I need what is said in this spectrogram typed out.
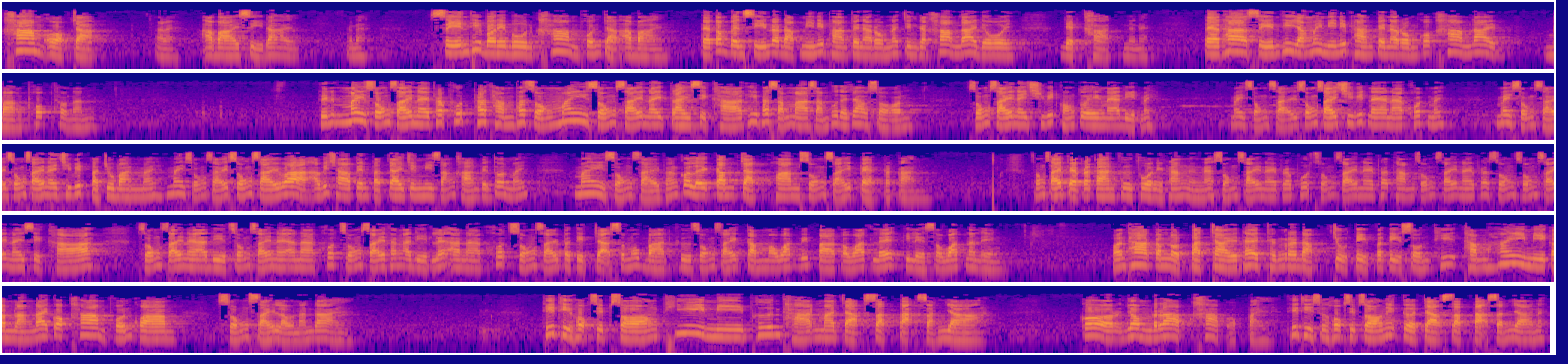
ข้ามออกจากอะไรอบายสี่ได้นะศีลที่บริบูรณ์ข้ามพ้นจากอบาย แต่ต้องเป็นศีลระดับมีนิพพานเป็นอารมณ์นะจึงจะข้ามได้โดยเด็ดขาดเนี่ยนะแต่ถ้าศีลที่ยังไม่มีนิพพานเป็นอารมณ์ก็ข้ามได้บางภพเท่านั้นไม่สงสัยในพระพุทธพระธรรมพระสงฆ์ไม่สงสัยในไตรสิกขาที่พระสัมมาสัมพุทธเจ้าสอน สงสัยในชีวิตของตัวเองในอดีตไหมไม่สงสัยสงสัยชีวิตในอนาคตไหมไม่สงสัยสงสัยในชีวิตปัจจุบันไหมไม่สงสัยสงสัยว่าอวิชชาเป็นปัจจัยจึงมีสังขารเป็นต้นไหมไม่สงสัยพันก็เลยกำจัดความสงสัยแปดประการ สงสัยแปดประการคือทวนอีกครั้งหนึ่งนะสงสัยในพระพุทธสงสัยในพระธรรมสงสัยในพระสงฆ์สงสัยในสิกขา สงสัยในอดีตสงสัยในอนาคตสงสัยทั้งอดีต และอนาคตสงสัยปฏิจจสมุปบาท คือสงสัยกรรมวัฏวิปากวัฏและกิเลสวัฏนั่นเองวันถ้ากำหนดปัจจัยได้ถึงระดับจุติปฏิสนธิทำให้มีกำลังได้ก็ข้ามพ้นความสงสัยเหล่านั้นได้ ทิฏฐิหกสิบสองที่มีพื้นฐานมาจากสัตตสัญญา ก็ย่อมราบคาบออกไป ทิฏฐิสุหกสิบสองนี่เกิดจากสัตตสัญญานะ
